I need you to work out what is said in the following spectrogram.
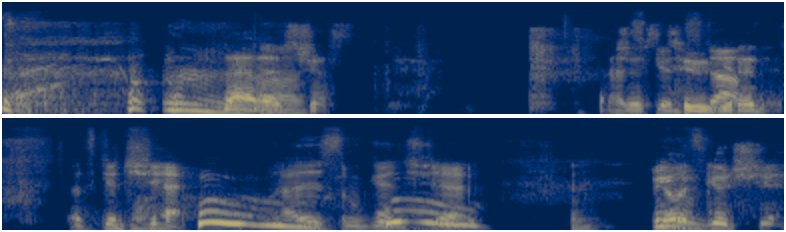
that is Uh, just that's just good too stuff. good. That's good shit. That is some good shit. Speaking know, of good shit,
